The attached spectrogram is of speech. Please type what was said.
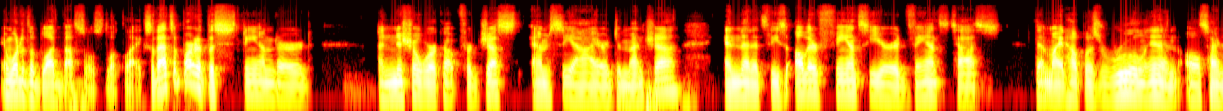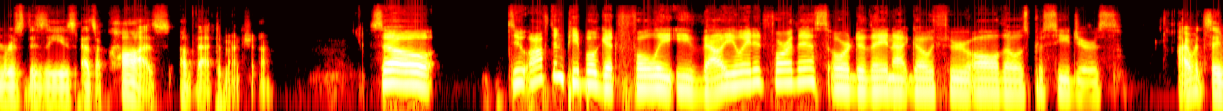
and what do the blood vessels look like so that's a part of the standard initial workup for just MCI or dementia. And then it's these other fancier advanced tests that might help us rule in Alzheimer's disease as a cause of that dementia. So, do often people get fully evaluated for this, or do they not go through all those procedures? I would say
